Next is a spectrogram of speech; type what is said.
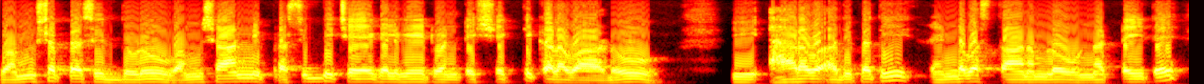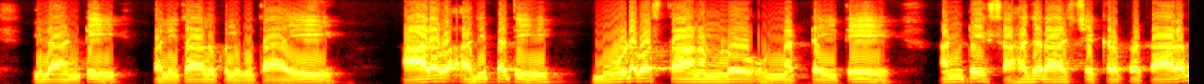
వంశ ప్రసిద్ధుడు వంశాన్ని ప్రసిద్ధి చేయగలిగేటువంటి శక్తి కలవాడు. ఈ ఆరవ అధిపతి రెండవ స్థానంలో ఉన్నట్టయితే ఇలాంటి ఫలితాలు కలుగుతాయి. ఆరవ అధిపతి మూడవ స్థానంలో ఉన్నట్టయితే అంటే సహజ రాజచక్ర ప్రకారం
